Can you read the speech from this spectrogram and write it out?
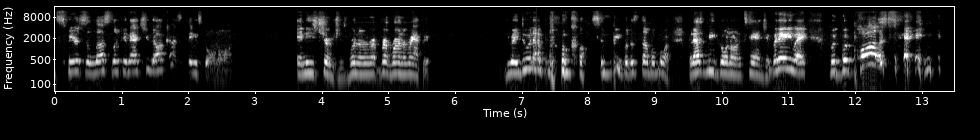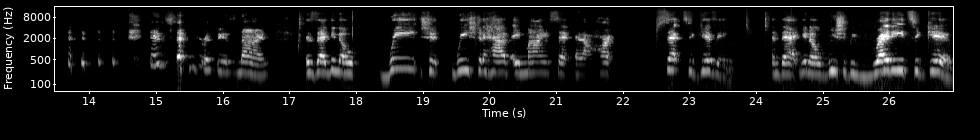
spirits of lust looking at you all kinds of things going on in these churches running running rampant. You ain't doing that causing people to stumble more. But that's me going on a tangent. But anyway, but but Paul is saying in Second Corinthians 9 is that you know we should we should have a mindset and a heart set to giving and that you know we should be ready to give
